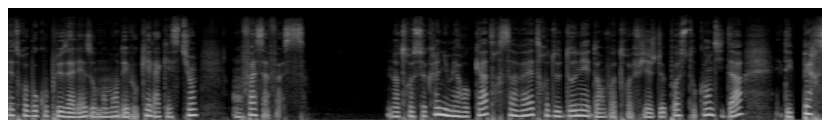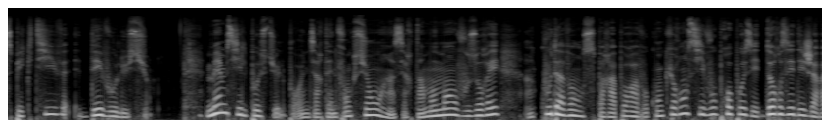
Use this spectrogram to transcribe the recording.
d'être beaucoup plus à l'aise au moment d'évoquer la question en face à face. Notre secret numéro 4, ça va être de donner dans votre fiche de poste au candidat des perspectives d'évolution. Même s'il postule pour une certaine fonction à un certain moment, vous aurez un coup d'avance par rapport à vos concurrents si vous proposez d'ores et déjà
